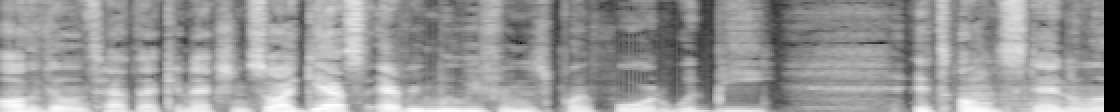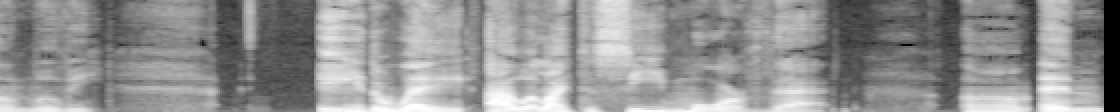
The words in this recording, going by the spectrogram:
All the villains have that connection. So I guess every movie from this point forward would be its own standalone movie. Either way, I would like to see more of that. Um, and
